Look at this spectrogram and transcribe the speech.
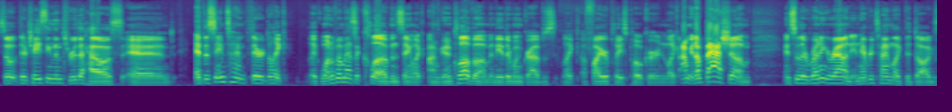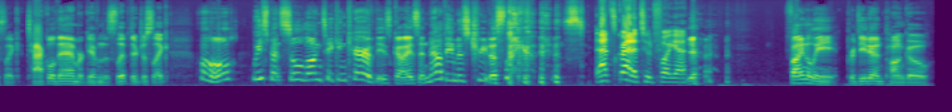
So they're chasing them through the house, and at the same time, they're like, like one of them has a club and saying like, "I'm gonna club him," and the other one grabs like a fireplace poker and like, "I'm gonna bash him." And so they're running around, and every time like the dogs like tackle them or give them the slip, they're just like, "Oh, we spent so long taking care of these guys, and now they mistreat us like this." That's gratitude for you. Yeah. Finally, Perdita and Pongo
